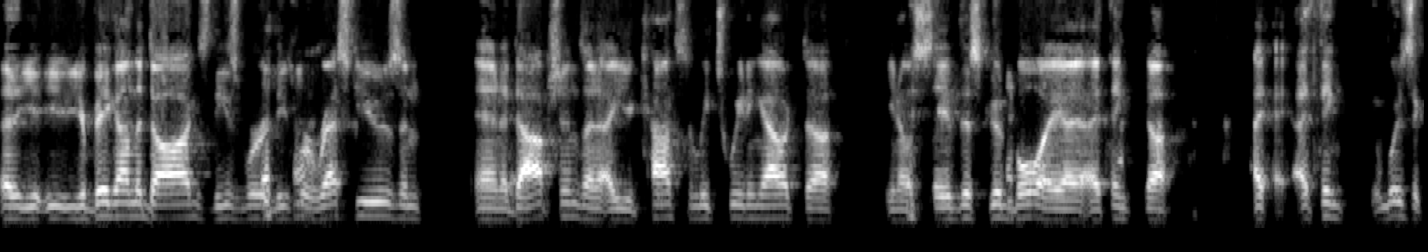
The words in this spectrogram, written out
you, you're big on the dogs. These were these were rescues and and adoptions, and you're constantly tweeting out, uh, you know, save this good boy. I, I think, uh, I, I think, was it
